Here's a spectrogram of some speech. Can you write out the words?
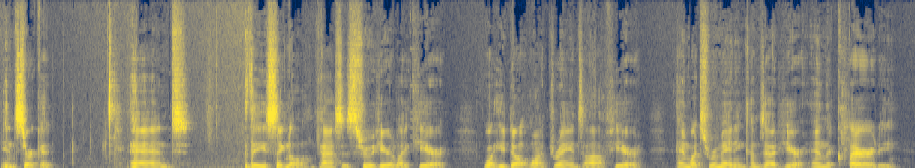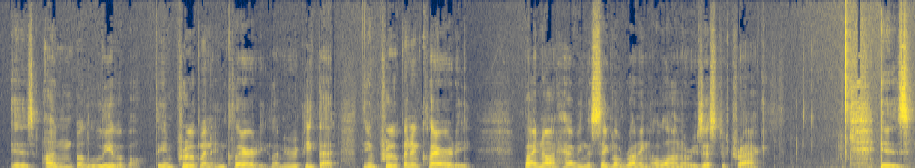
in circuit, and the signal passes through here like here. What you don't want drains off here, and what's remaining comes out here. And the clarity is unbelievable. The improvement in clarity, let me repeat that, the improvement in clarity by not having the signal running along a resistive track is,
